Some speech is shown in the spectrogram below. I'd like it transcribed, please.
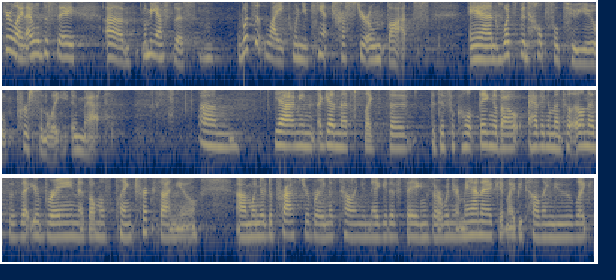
Caroline, I will just say, um, let me ask this. What's it like when you can't trust your own thoughts? And what's been helpful to you personally in that? Um, yeah, I mean, again, that's like the, the difficult thing about having a mental illness is that your brain is almost playing tricks on you. Um, when you're depressed, your brain is telling you negative things, or when you're manic, it might be telling you like,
